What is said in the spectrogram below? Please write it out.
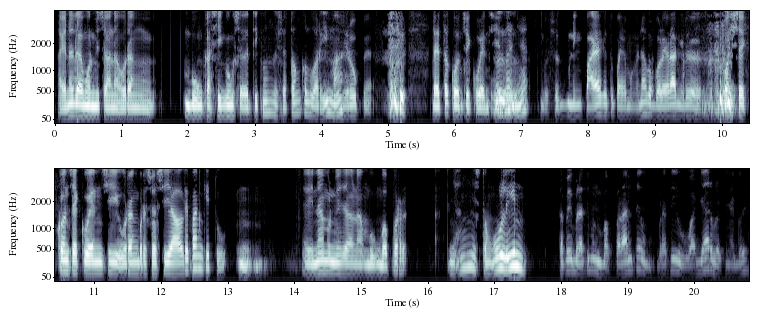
akhirnya da mun misalnya orang bungkas singgung seetik mah geus tong keluar imah hirup ya. Nah itu konsekuensinya nya Gak usah mending payah gitu payah mengenal ke goleran gitu. Konse konsekuensi orang bersosial teh pan gitu Mm. ini namun misalnya nambung baper nyangis tong ulin Tapi berarti mun baperan teh berarti wajar berarti nya gue.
